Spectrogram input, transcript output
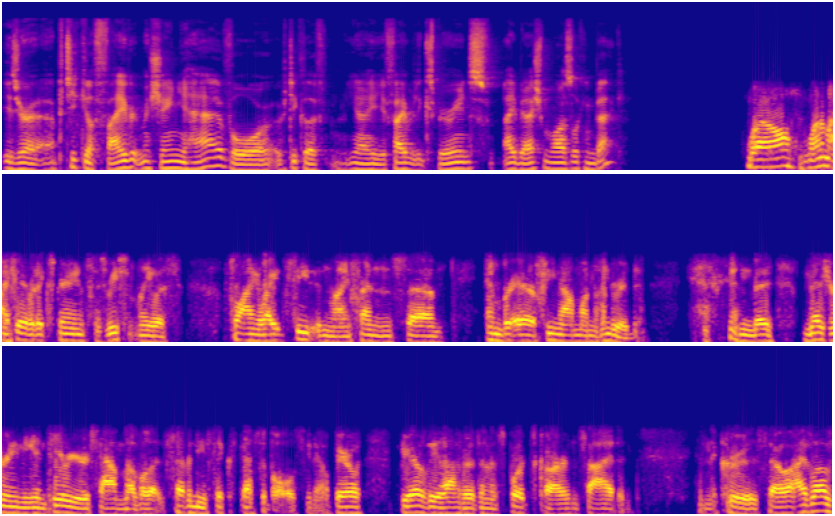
is there a particular favourite machine you have, or a particular you know your favourite experience aviation wise looking back? Well, one of my favorite experiences recently was flying right seat in my friend's uh, Embraer Phenom 100 and me- measuring the interior sound level at 76 decibels, you know, barely, barely louder than a sports car inside and in the cruise. So I love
